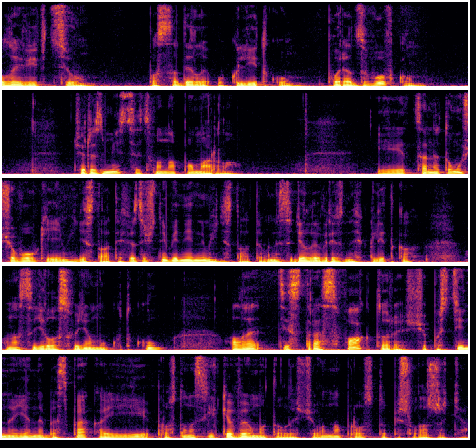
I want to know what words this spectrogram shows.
Коли вівцю посадили у клітку поряд з вовком, через місяць вона померла. І це не тому, що вовк її міг дістати. Фізично він її не міг дістати. Вони сиділи в різних клітках, вона сиділа в своєму кутку. Але ці стрес-фактори, що постійно є небезпека, її просто настільки вимотали, що вона просто пішла з життя.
